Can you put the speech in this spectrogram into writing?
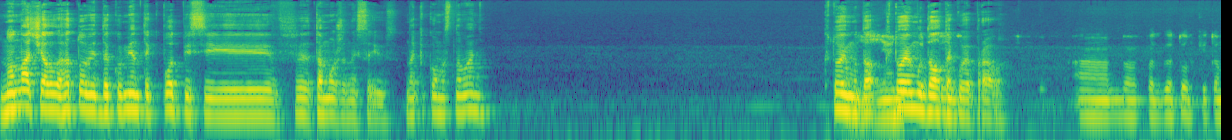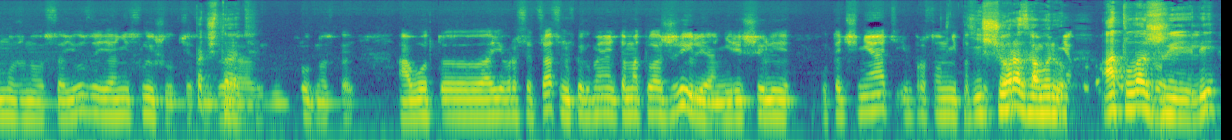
но начал готовить документы к подписи в таможенный союз? На каком основании? Кто ему дал, кто ему дал такое право? Об подготовке таможенного союза я не слышал, честно Почитайте. говоря. Трудно сказать. А вот э, о Евроассоциации, насколько я понимаю, они там отложили, они решили уточнять, и просто он не подписал. Еще раз Там говорю, Отложили,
